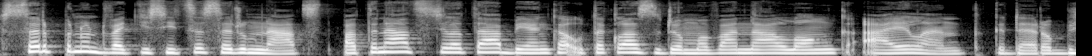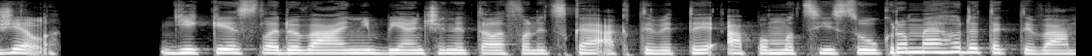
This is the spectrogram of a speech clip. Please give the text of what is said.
V srpnu 2017 15-letá Bianka utekla z domova na Long Island, kde Rob žil. Díky sledování Biančiny telefonické aktivity a pomocí soukromého detektiva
